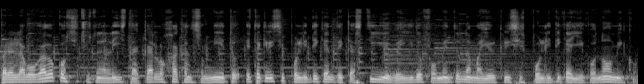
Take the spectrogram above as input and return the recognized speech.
Para el abogado constitucionalista Carlos Hackanson Nieto, esta crisis política entre Castillo y Bellido fomenta una mayor crisis política y económica.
